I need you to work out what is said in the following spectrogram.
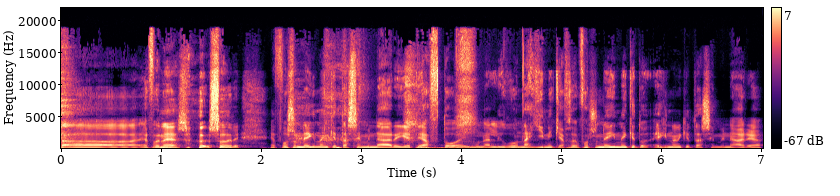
τα. Εφ, ναι, sorry. Εφόσον έγιναν και τα σεμινάρια, γιατί αυτό ήμουν λίγο να γίνει και αυτό. Εφόσον έγιναν και, το, έγιναν και τα σεμινάρια,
